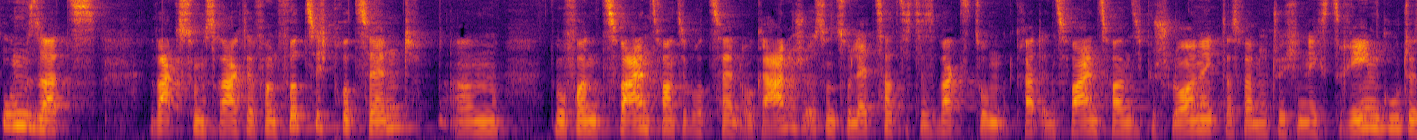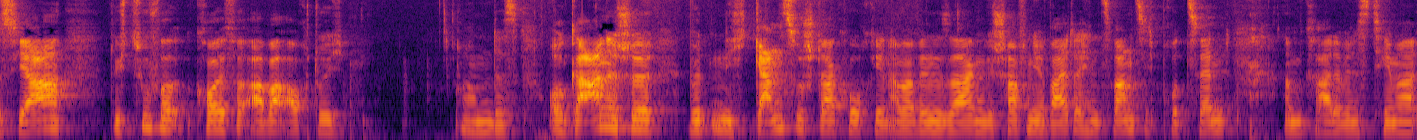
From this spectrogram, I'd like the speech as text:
Umsatzwachstumsrate von 40 Prozent, ähm, wovon 22 Prozent organisch ist. Und zuletzt hat sich das Wachstum gerade in 22 beschleunigt. Das war natürlich ein extrem gutes Jahr durch Zuverkäufe, aber auch durch ähm, das Organische wird nicht ganz so stark hochgehen, aber wenn wir sagen, wir schaffen hier weiterhin 20 Prozent, ähm, gerade wenn das Thema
